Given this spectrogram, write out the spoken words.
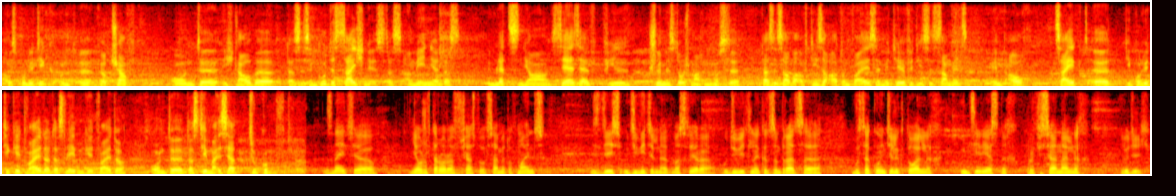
aus Politik und Wirtschaft. Und äh, ich glaube, dass es ein gutes Zeichen ist, dass Armenien, das im letzten Jahr sehr, sehr viel Schlimmes durchmachen musste, dass es aber auf diese Art und Weise mithilfe dieses Summits eben auch zeigt, äh, die Politik geht weiter, das Leben geht weiter und äh, das Thema ist ja Zukunft. Знаете, я уже второй раз участвую в Summit of Minds. Здесь удивительная атмосфера, удивительная концентрация высокоинтеллектуальных, интересных, профессиональных людей.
